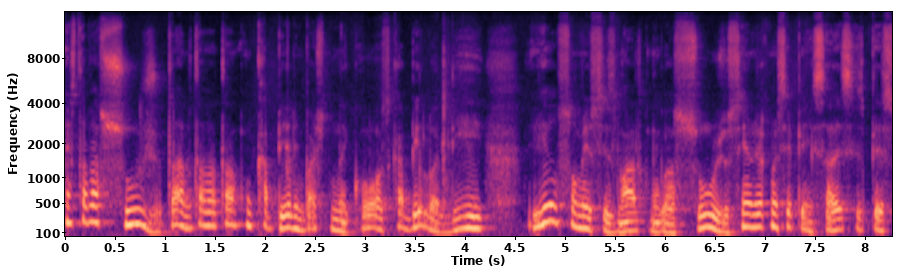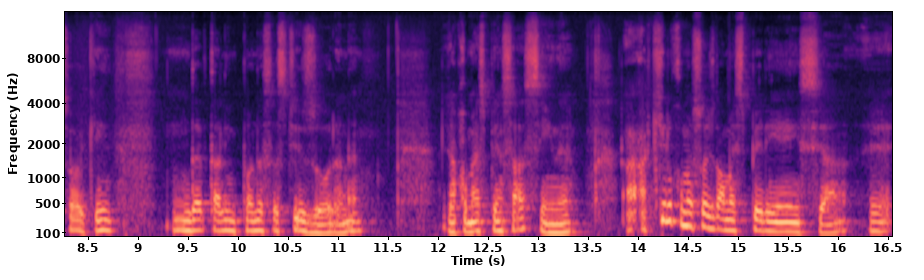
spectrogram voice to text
mas estava sujo, sabe? Tava, tava com cabelo embaixo do negócio, cabelo ali. E eu sou meio cismado com o negócio sujo, assim, eu já comecei a pensar, esse pessoal aqui não deve estar tá limpando essas tesouras, né? Já começa a pensar assim, né? Aquilo começou a dar uma experiência é,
